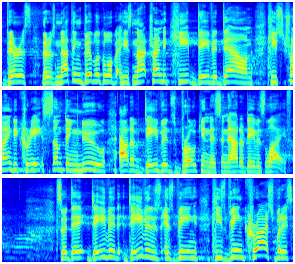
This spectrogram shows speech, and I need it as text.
there is, there is nothing biblical about He's not trying to keep David down, he's trying to create something new out of David's brokenness and out of David's life. So David, David is, is, being, he's being crushed, but it's,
